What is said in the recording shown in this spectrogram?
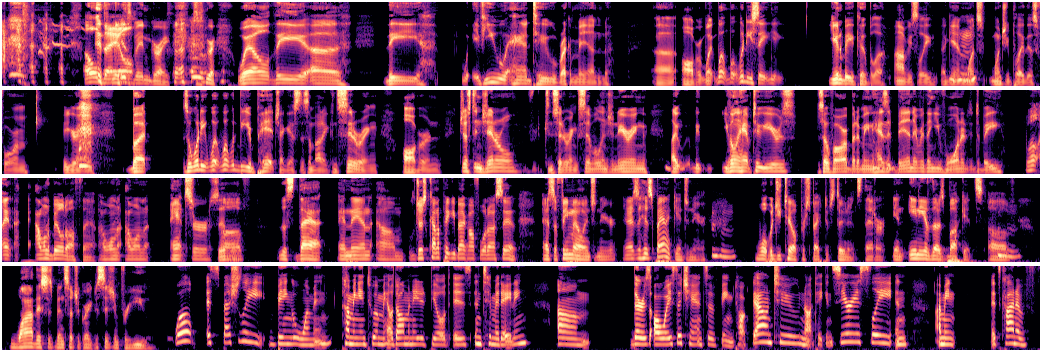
Old it's Dale. been great. It's been great. Well, the uh the if you had to recommend uh Auburn, what what what, what do you say? You're going to be a cupola, obviously. Again, once once you play this for them, you're in. but so what do you, what what would be your pitch? I guess to somebody considering Auburn, just in general, considering civil engineering. Mm-hmm. Like you've only have two years so far, but I mean, has mm-hmm. it been everything you've wanted it to be? Well, and I, I want to build off that. I want to I want to answer Civil. of this that, and then um, just kind of piggyback off what I said. As a female engineer and as a Hispanic engineer, mm-hmm. what would you tell prospective students that are in any of those buckets of why this has been such a great decision for you? Well, especially being a woman coming into a male dominated field is intimidating. Um, there's always the chance of being talked down to, not taken seriously. And I mean, it's kind of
